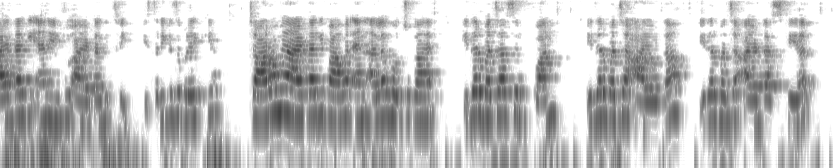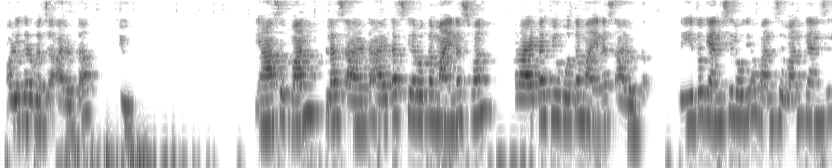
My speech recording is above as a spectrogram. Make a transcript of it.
आयोटा की एन इंटू आयोटा की थ्री इस तरीके से ब्रेक किया। चारों में आयोटा की पावर एन अलग हो चुका है। इधर बचा सिर्फ़ वन इधर बचा आयोटा, इधर बचा आयोटा स्केयर और इधर बचा आयोटा क्यूब यहाँ से one plus iota iota square होता है माइनस वन और आयोटा क्यूब होता है माइनस आयोटा। तो ये तो कैंसिल हो गया, वन से वन कैंसिल,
